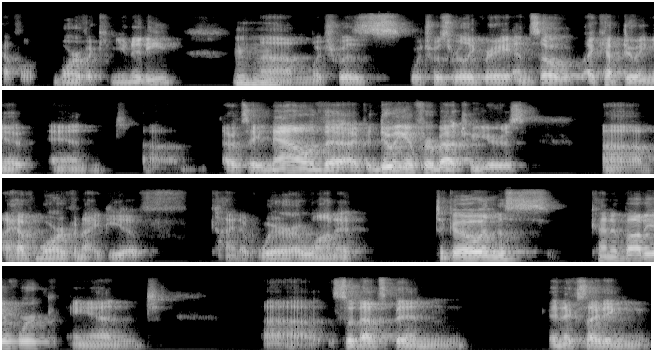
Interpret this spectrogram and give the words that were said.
have more of a community, mm-hmm. um, which was, which was really great. And so I kept doing it. And um, I would say now that I've been doing it for about two years, um, I have more of an idea of kind of where I want it to go in this kind of body of work. And uh, so that's been an exciting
